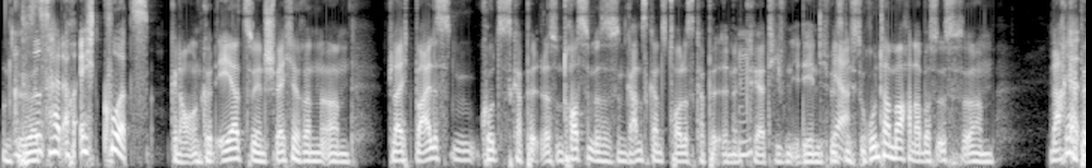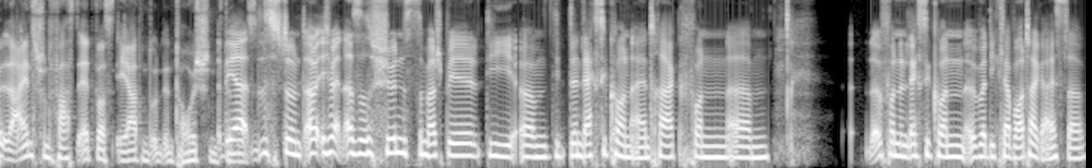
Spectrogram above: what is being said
und Und das gehört ist halt auch echt kurz. Genau, und gehört eher zu den schwächeren, ähm, vielleicht weil es ein kurzes Kapitel ist und trotzdem ist es ein ganz, ganz tolles Kapitel mit Mhm. kreativen Ideen. Ich will es Ja. nicht so runter machen, aber es ist ähm, nach Ja. Kapitel 1 schon fast etwas erdend und enttäuschend. Ja, das stimmt. Aber ich meine, also schön ist zum Beispiel die, ähm, die, den Lexikon-Eintrag von, ähm, von den Lexikon über die Klabautergeister.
